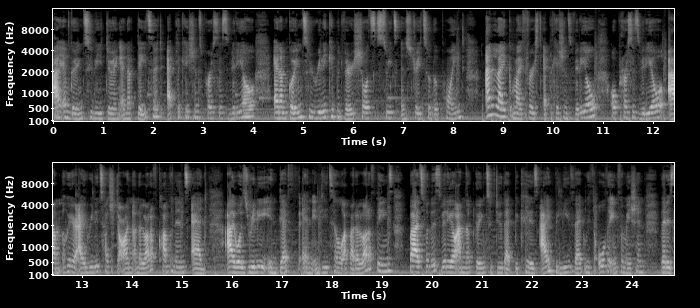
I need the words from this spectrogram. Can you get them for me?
i am going to be doing an updated applications process video and i'm going to really keep it very short sweet and straight to the point. Unlike my first applications video or process video um, where i really touched on on a lot of components and i was really in depth and in detail about a lot of things but for this video i'm not going to do that because i believe that with all the information that is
